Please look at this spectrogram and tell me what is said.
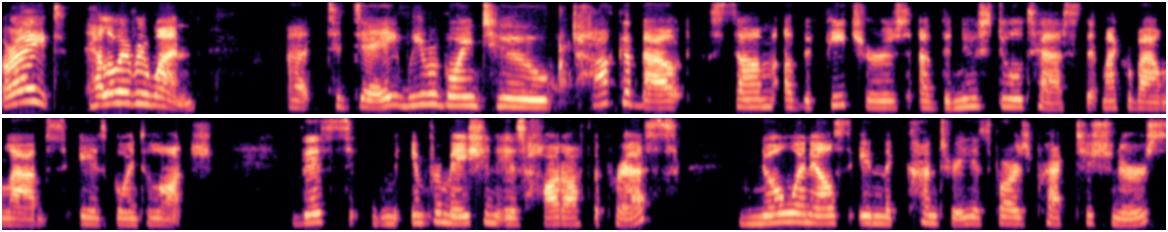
All right, hello everyone. Uh, today we were going to talk about some of the features of the new stool test that Microbiome Labs is going to launch. This information is hot off the press. No one else in the country, as far as practitioners,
